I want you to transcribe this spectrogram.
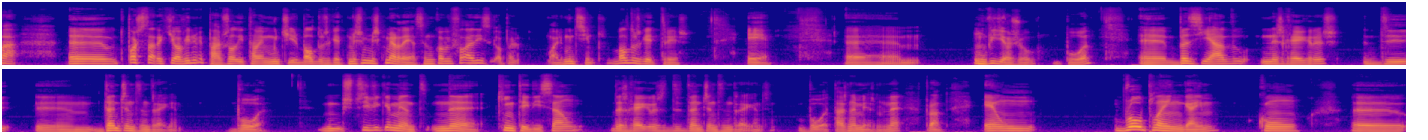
Pá, ah, tu podes estar aqui a ouvir-me. Pá, ali está bem muito giro. Baldur's Gate. Mas, mas que merda é essa? Nunca ouvi falar disso. Olha, muito simples. Baldur's Gate 3 é uh, um videojogo, boa, uh, baseado nas regras de uh, Dungeons and Dragons, boa. Especificamente na quinta edição das regras de Dungeons and Dragons, boa, estás na mesma, né? Pronto, é um role-playing game com uh,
